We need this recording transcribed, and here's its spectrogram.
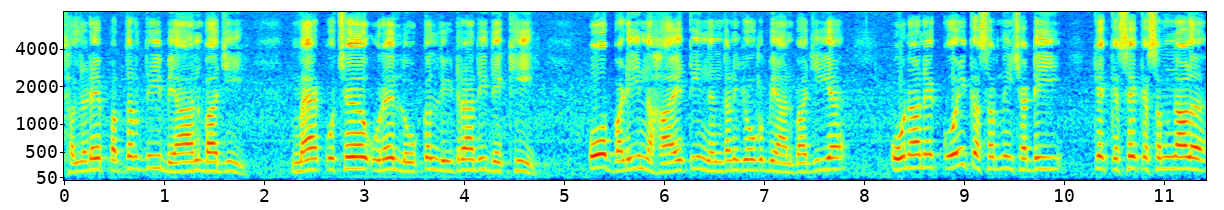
ਥੱਲੜੇ ਪੱਧਰ ਦੀ ਬਿਆਨਬਾਜ਼ੀ ਮੈਂ ਕੁਝ ਉਰੇ ਲੋਕਲ ਲੀਡਰਾਂ ਦੀ ਦੇਖੀ। ਉਹ ਬੜੀ ਨਹਾਇਤ ਹੀ ਨਿੰਦਣਯੋਗ ਬਿਆਨਬਾਜ਼ੀ ਹੈ। ਉਹਨਾਂ ਨੇ ਕੋਈ ਕਸਰ ਨਹੀਂ ਛੱਡੀ ਕਿ ਕਿਸੇ ਕਿਸਮ ਨਾਲ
